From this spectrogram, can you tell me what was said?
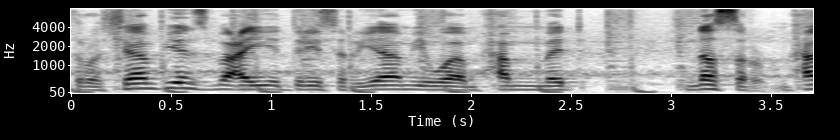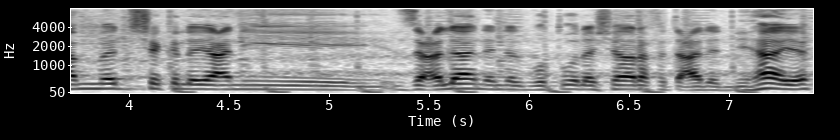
ثرو شامبيونز معي إدريس الريامي ومحمد نصر. محمد شكله يعني زعلان إن البطولة شارفت على النهاية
